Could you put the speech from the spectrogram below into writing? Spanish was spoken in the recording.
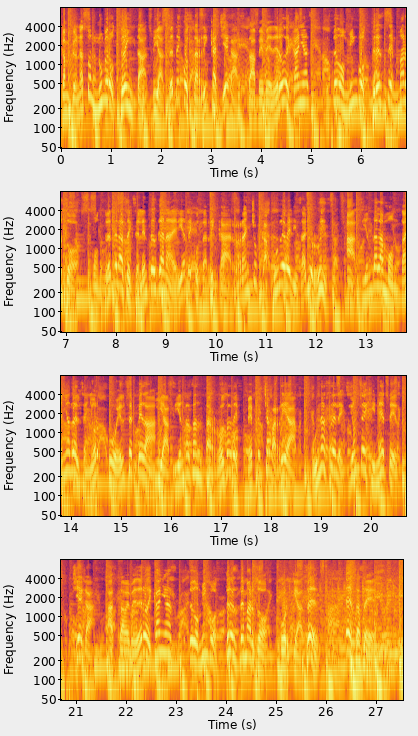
Campeonato número 30 de de Costa Rica llega hasta Bebedero de Cañas este domingo 3 de marzo con tres de las excelentes ganaderías de Costa Rica, Rancho Capú de Belisario Ruiz, Hacienda La Montaña del señor Joel Cepeda y Hacienda Santa Rosa de Pepe Chavarría. Una selección de jinetes llega hasta Bebedero de Cañas este domingo 3 de marzo, porque hacer es hacer.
